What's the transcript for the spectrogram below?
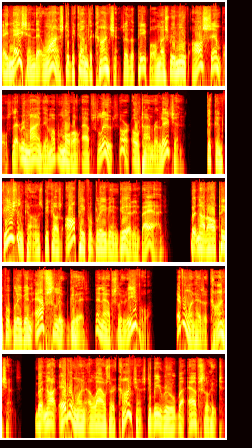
a nation that wants to become the conscience of the people must remove all symbols that remind them of moral absolutes or old time religion. The confusion comes because all people believe in good and bad, but not all people believe in absolute good and absolute evil. Everyone has a conscience, but not everyone allows their conscience to be ruled by absolute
